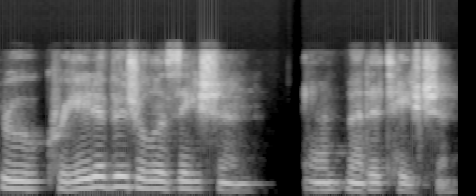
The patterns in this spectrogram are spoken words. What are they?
through creative visualization and meditation.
